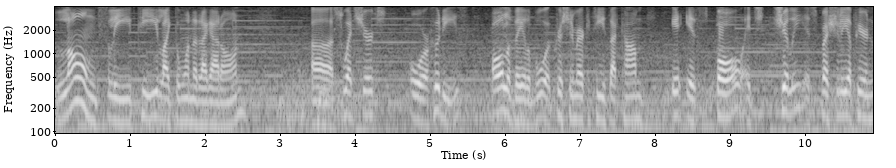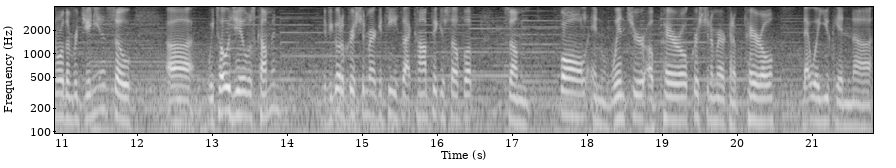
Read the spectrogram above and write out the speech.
long sleeve tee like the one that I got on, uh, sweatshirts or hoodies, all available at ChristianAmericanTees.com. It is fall, it's chilly, especially up here in Northern Virginia. So uh, we told you it was coming. If you go to ChristianAmericanTees.com, pick yourself up some fall and winter apparel, Christian American apparel. That way you can uh,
